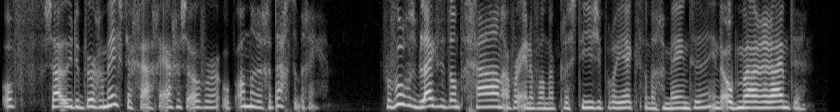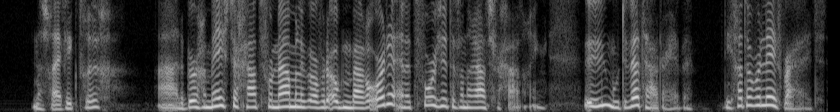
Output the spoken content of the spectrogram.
Of zou u de burgemeester graag ergens over op andere gedachten brengen? Vervolgens blijkt het dan te gaan over een of ander prestigeproject van de gemeente in de openbare ruimte. En dan schrijf ik terug: Ah, de burgemeester gaat voornamelijk over de openbare orde en het voorzitten van de raadsvergadering. U moet de wethouder hebben. Die gaat over leefbaarheid.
